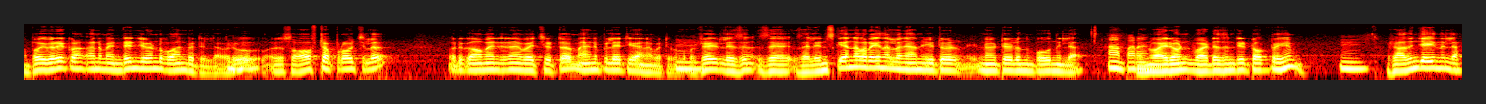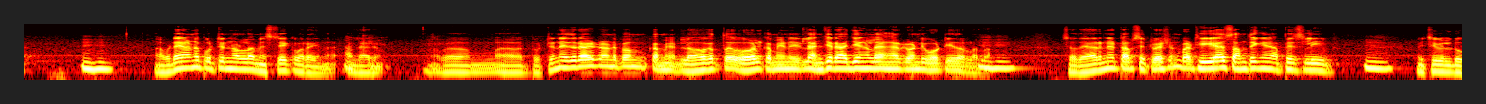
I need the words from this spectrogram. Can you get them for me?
അപ്പോൾ ഇവരെ അങ്ങനെ മെയിന്റെയിൻ ചെയ്തുകൊണ്ട് പോകാൻ പറ്റില്ല. ഒരു ഒരു സോഫ്റ്റ് അപ്രോച്ചിൽ ഒരു ഗവൺമെന്റിനെ വെച്ചിട്ട് മാനിപ്പുലേറ്റ് ചെയ്യാനേ പറ്റുള്ളൂ. പക്ഷേ സെലൻസ്കി തന്നെ പറയുന്നല്ലോ ഞാൻ യൂട്യൂബ് നെറ്റോയിലൊന്നും പോകുന്നില്ല. Why don't why doesn't talk to him. പക്ഷെ അതും ചെയ്യുന്നില്ല. അവിടെയാണ് പുട്ടിനുള്ള മിസ്റ്റേക്ക് പറയുന്നത് എല്ലാവരും അപ്പം പുട്ടിനെതിരായിട്ടാണ് ഇപ്പം കമ്മ്യൂ ലോകത്ത് വേൾഡ് കമ്മ്യൂണിറ്റിയിൽ അഞ്ച് രാജ്യങ്ങളെ അങ്ങനെ വേണ്ടി വോട്ട് ചെയ്തുള്ളത്. So they are in a tough situation but he has something in up his sleeve. Which will do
